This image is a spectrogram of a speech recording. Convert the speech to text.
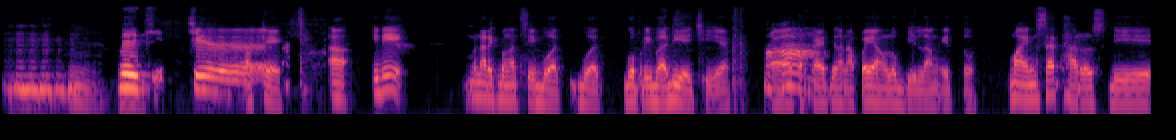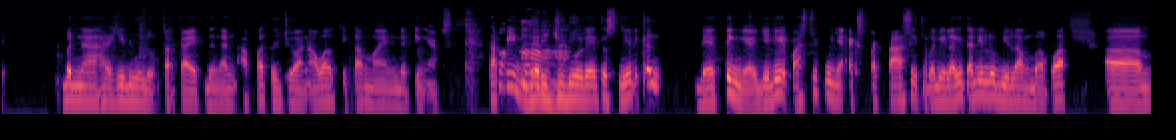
begitu. Oke. Okay. uh, ini menarik banget sih buat buat gue pribadi ya Ci ya. Uh, terkait dengan apa yang lo bilang itu. Mindset harus dibenahi dulu terkait dengan apa tujuan awal kita main dating apps. Tapi dari judulnya itu sendiri kan dating ya, jadi pasti punya ekspektasi. Terlebih lagi tadi lo bilang bahwa um,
